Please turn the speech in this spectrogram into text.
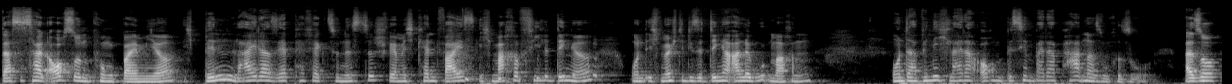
das ist halt auch so ein Punkt bei mir. Ich bin leider sehr perfektionistisch. Wer mich kennt, weiß, ich mache viele Dinge und ich möchte diese Dinge alle gut machen. Und da bin ich leider auch ein bisschen bei der Partnersuche so. Also,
